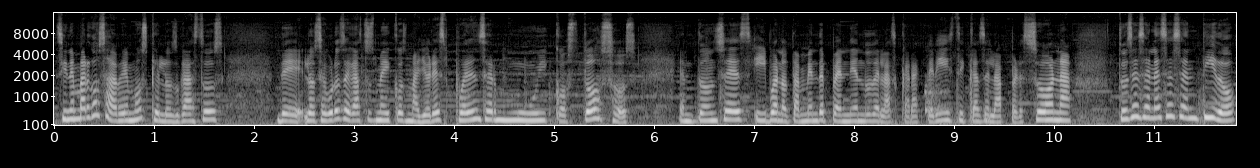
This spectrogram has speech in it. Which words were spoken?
Sin embargo, sabemos que los gastos de los seguros de gastos médicos mayores pueden ser muy costosos. Entonces, y bueno, también dependiendo de las características de la persona. Entonces, en ese sentido,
